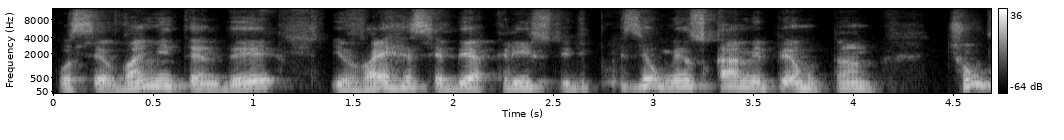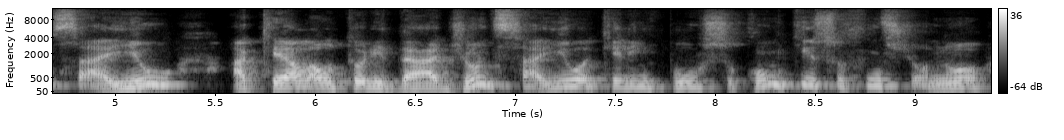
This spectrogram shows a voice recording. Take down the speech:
você vai me entender e vai receber a Cristo. E depois eu mesmo ficava me perguntando, de onde saiu aquela autoridade? De onde saiu aquele impulso? Como que isso funcionou?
